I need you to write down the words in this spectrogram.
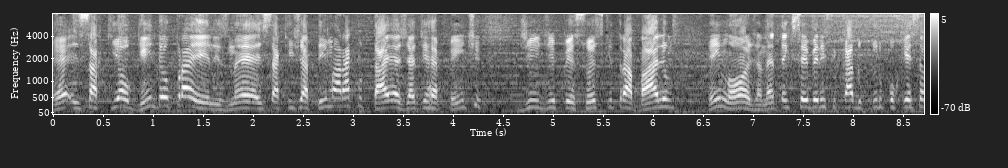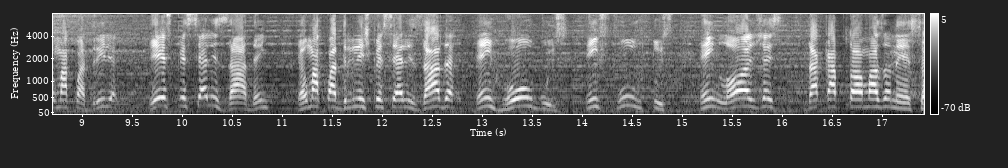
É, isso aqui alguém deu para eles, né? Isso aqui já tem maracutaia já de repente de, de pessoas que trabalham em loja, né? Tem que ser verificado tudo porque isso é uma quadrilha especializada, hein? É uma quadrilha especializada em roubos, em furtos, em lojas da capital amazonense.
